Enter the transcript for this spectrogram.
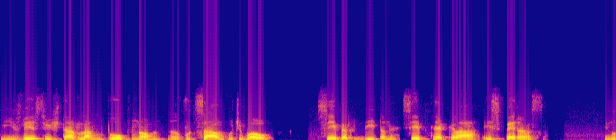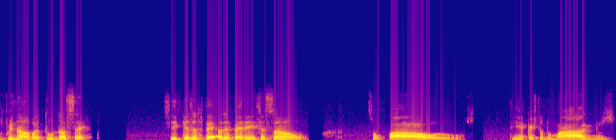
e ver seu estado lá no topo, no, no futsal, no futebol, sempre acredita, né? Sempre tem aquela esperança. E no final vai tudo dar certo. Sei que as, as referências são São Paulo, tem a questão do Magnus,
